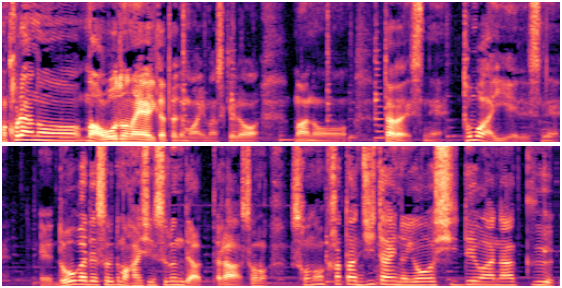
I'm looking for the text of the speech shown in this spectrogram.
まあ、これはあの、まあ、王道なやり方でもありますけど、まあ、あのただですねとはいえですねえ動画でそれでも配信するんであったらそのその方自体の容姿ではなく、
